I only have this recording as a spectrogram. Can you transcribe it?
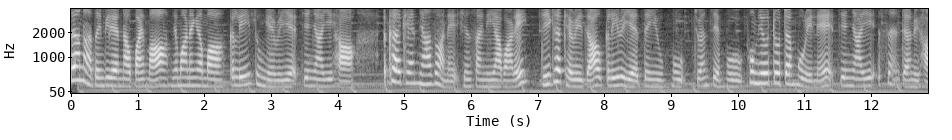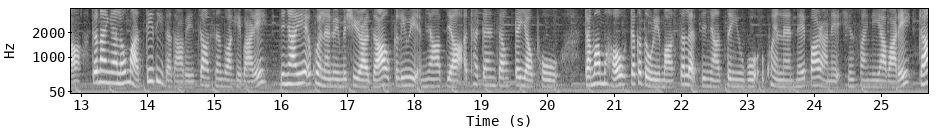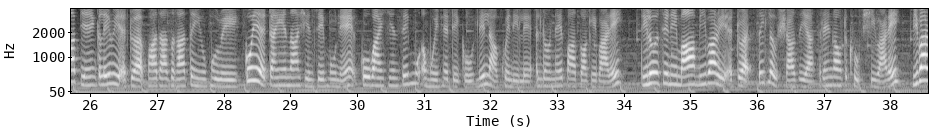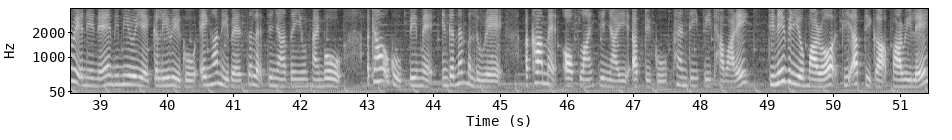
ဆန္နာသိမ်းပြီးတဲ့နောက်ပိုင်းမှာမြန်မာနိုင်ငံမှာကလေးလူငယ်တွေရဲ့ပညာရေးဟာအခက်အခဲများစွာနဲ့ရင်ဆိုင်နေရပါတယ်။ဒီအခက်အခဲတွေကြောင့်ကလေးတွေရဲ့သင်ယူမှုကျွမ်းကျင်မှုဖွံ့ဖြိုးတိုးတက်မှုတွေနဲ့ပညာရေးအဆင့်အတန်းတွေဟာတနိုင်ငံလုံးမှာတည်တည်တသာပဲကျဆင်းသွားခဲ့ပါတယ်။ပညာရေးအခွင့်အလမ်းတွေမရှိတာကြောင့်ကလေးတွေအများအပြားအထက်တန်းကျောင်းတက်ရောက်ဖို့ ဒါမှမဟုတ်တက္ကသိုလ်တွေမှာဆက်လက်ပညာသင်ယူဖို့အခွင့်အလမ်းနှဲပါတာနဲ့ရင်ဆိုင်နေရပါတယ်။ဒါအပြင်ကလေးတွေအတွက်ဘာသာစကားသင်ယူမှုတွေကိုယ့်ရဲ့တိုင်းရင်းသားယဉ်ကျေးမှုနဲ့ကိုယ်ပိုင်ယဉ်ကျေးမှုအမွေနှစ်တွေကိုလေ့လာခွင့်တွေလည်းအလွန်နှဲပါသွားခဲ့ပါတယ်။ ဒီလိုအခြေအနေမှာမိဘတွေအတွက်စိတ်လှုပ်ရှားစရာသတင်းကောင်းတစ်ခုရှိပါတယ်။မိဘတွေအနေနဲ့မိမိတို့ရဲ့ကလေးတွေကိုအိမ်ကနေပဲဆက်လက်ပညာသင်ယူနိုင်ဖို့အထောက်အကူပေးမဲ့အင်တာနက်မလိုတဲ့အခမဲ့ offline ပညာရေး app တွေကိုဖန်တီးပေးထားပါတယ်။ဒီနေ့ဗီဒီယိုမှာတော့ဒီ app တွေကဘာတွေလဲ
